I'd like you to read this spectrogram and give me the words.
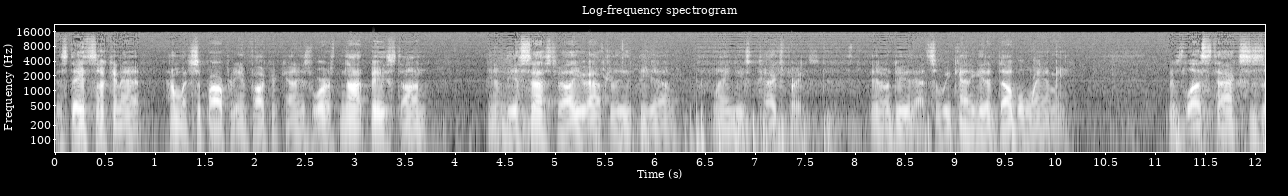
The state's looking at how much the property in Fauquier County is worth, not based on, you know, the assessed value after the, the um, land use tax breaks. They don't do that, so we kind of get a double whammy. There's less taxes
